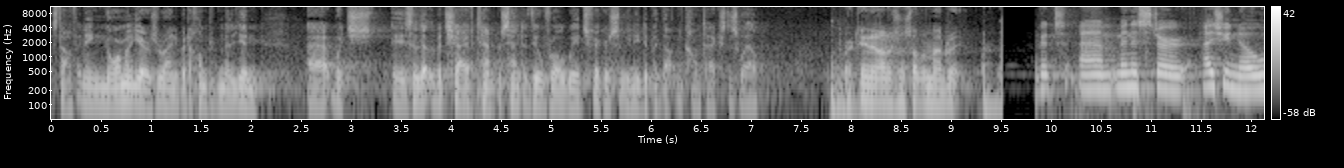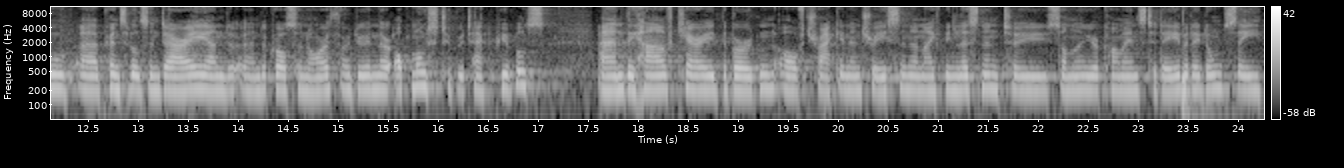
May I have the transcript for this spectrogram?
staff in a normal year is around about 100 million, uh, which is a little bit shy of 10% of the overall wage figure, so we need to put that in context as well. Martina Anderson, supplementary. Good. Um, Minister, as you know, uh, principals in Derry and, and across the north are doing their utmost to protect pupils and they have carried the burden of tracking and tracing. And I've been listening to some of your comments today, but I don't see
